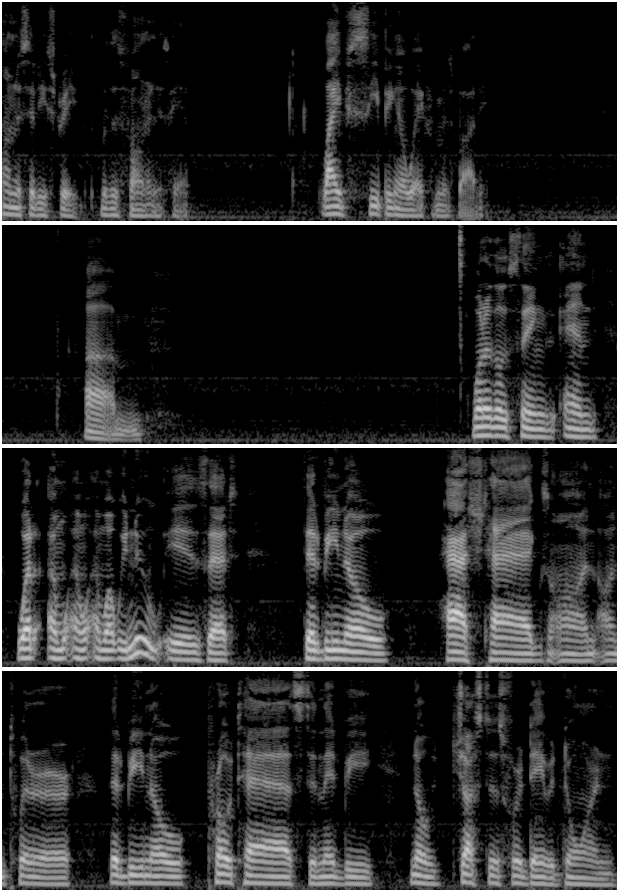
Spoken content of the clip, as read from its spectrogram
on the city street with his phone in his hand, life seeping away from his body. Um, one of those things, and what and, and what we knew is that there'd be no hashtags on on Twitter. There'd be no protests, and there'd be no justice for David Dorn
